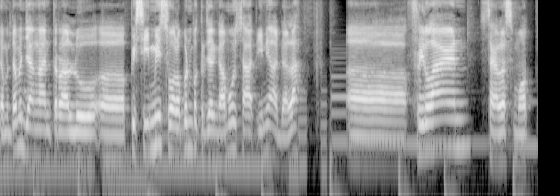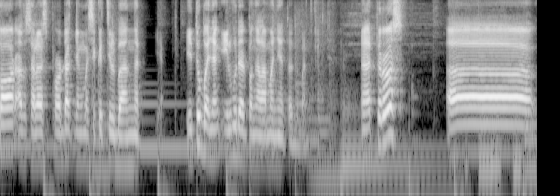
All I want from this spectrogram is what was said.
teman-teman jangan terlalu uh, pesimis walaupun pekerjaan kamu saat ini adalah uh, freelance, sales motor atau sales produk yang masih kecil banget ya. Itu banyak ilmu dan pengalamannya teman-teman. Nah, terus uh,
